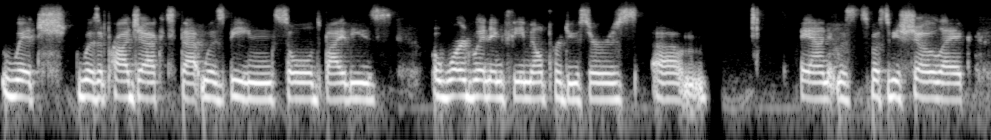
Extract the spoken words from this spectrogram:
which was a project that was being sold by these award winning female producers. Um, and it was supposed to be a show like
